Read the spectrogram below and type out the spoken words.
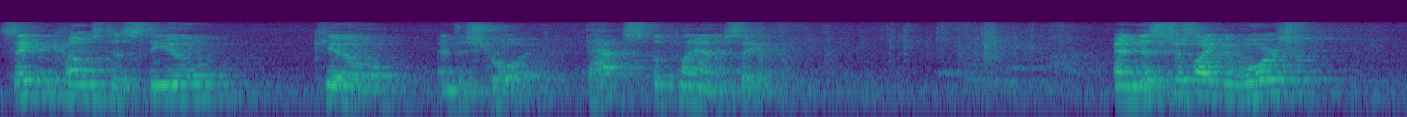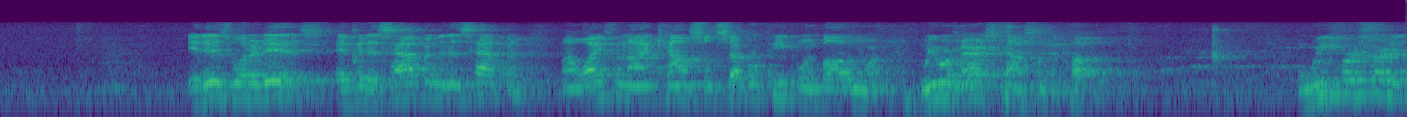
Satan comes to steal, kill, and destroy. That's the plan of Satan. And this, just like divorce, it is what it is. If it has happened, it has happened. My wife and I counseled several people in Baltimore. We were marriage counseling a couple. When we first started,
